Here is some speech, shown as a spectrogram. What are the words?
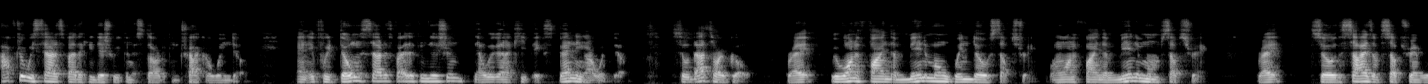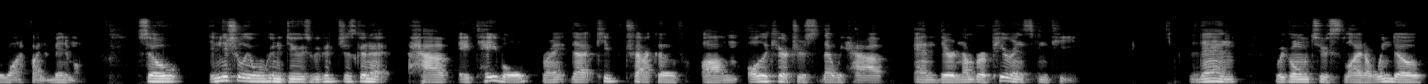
after we satisfy the condition, we're going to start a contractor window. And if we don't satisfy the condition, now we're going to keep expanding our window. So that's our goal right? We want to find the minimum window substring. We want to find the minimum substring, right? So the size of substring, we want to find the minimum. So initially what we're going to do is we're just going to have a table, right, that keep track of um, all the characters that we have and their number appearance in T. Then we're going to slide our window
